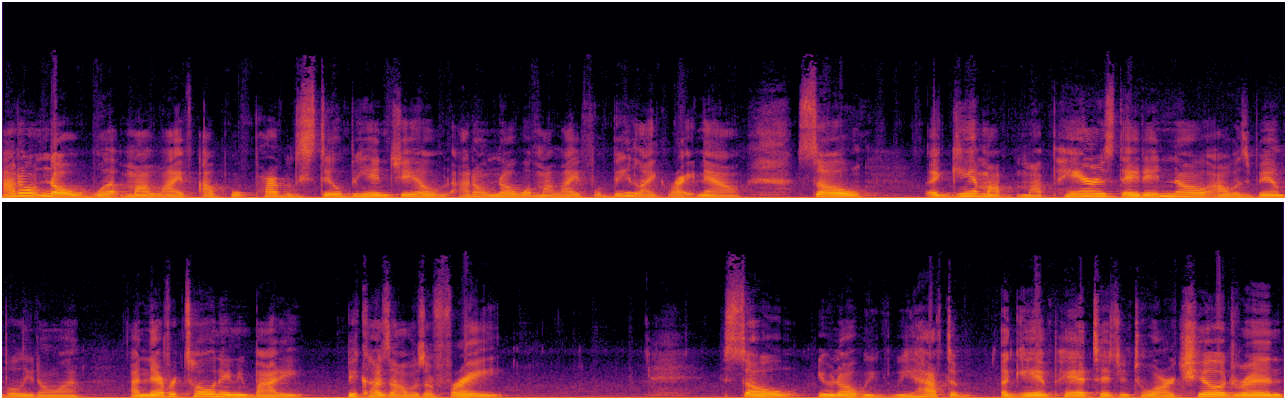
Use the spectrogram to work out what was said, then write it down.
I don't know what my life I will probably still be in jail. I don't know what my life will be like right now. So again, my my parents they didn't know I was being bullied on. I never told anybody because I was afraid so you know we, we have to again pay attention to our children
